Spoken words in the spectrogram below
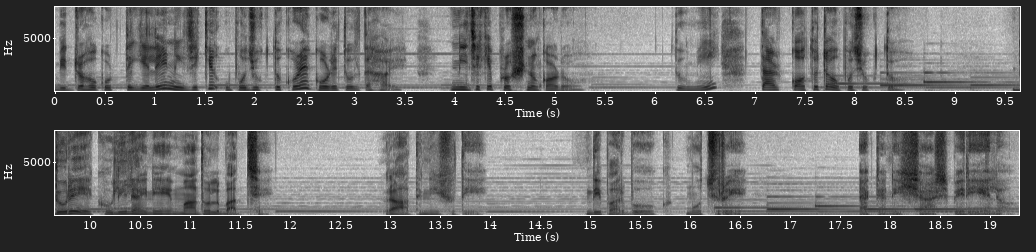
বিদ্রোহ করতে গেলে নিজেকে উপযুক্ত করে গড়ে তুলতে হয়। নিজেকে প্রশ্ন করো, তুমি তার কতটা উপযুক্ত? দূরে কুলি লাইনে মাদল বাজছে। রাত নিশুতি। দীপার বুক মুচড়ে। একটা নিঃশ্বাস বেরিয়ে এলো।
